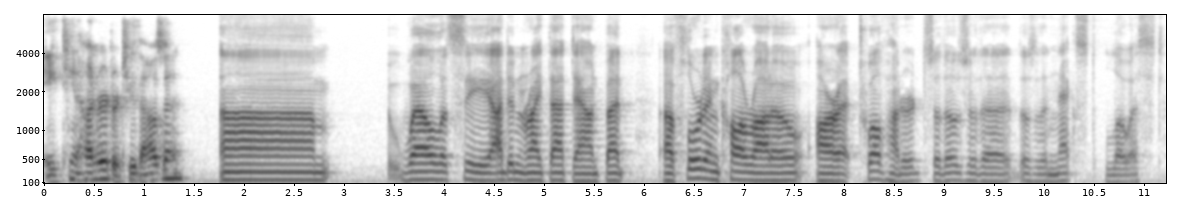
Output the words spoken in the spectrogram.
1,800 or 2,000? Um, well, let's see. I didn't write that down, but uh, Florida and Colorado are at 1,200, so those are the those are the next lowest.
